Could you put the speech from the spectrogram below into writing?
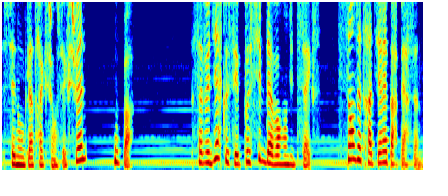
c'est donc l'attraction sexuelle, ou pas. Ça veut dire que c'est possible d'avoir envie de sexe sans être attiré par personne.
